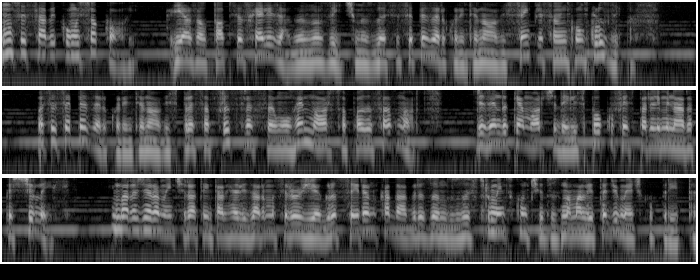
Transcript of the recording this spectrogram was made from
Não se sabe como isso ocorre, e as autópsias realizadas nas vítimas do SCP-049 sempre são inconclusivas. O SCP-049 expressa frustração ou remorso após essas mortes, dizendo que a morte deles pouco fez para eliminar a pestilência, embora geralmente irá tentar realizar uma cirurgia grosseira no cadáver usando os instrumentos contidos na maleta de médico preta,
